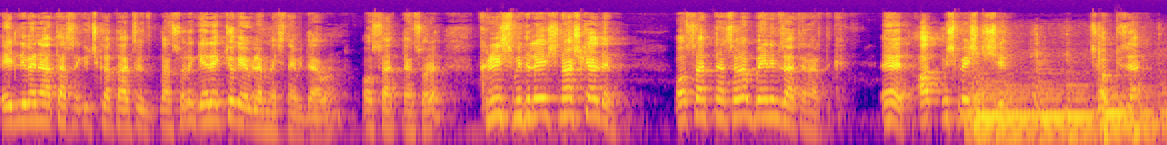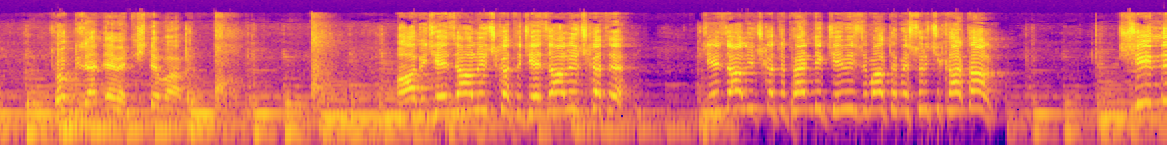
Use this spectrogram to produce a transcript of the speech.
eldiveni atarsak 3 katı açıldıktan sonra gerek yok evlenmesine bir daha bunun. O saatten sonra. Chris Middleton hoş geldin. O saatten sonra benim zaten artık. Evet 65 kişi. Çok güzel. Çok güzel. Evet işte bu abi. Abi cezalı üç katı, cezalı üç katı. Cezalı üç katı Pendik, Cevizli, Maltepe, Suriçi, Kartal. Şimdi!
